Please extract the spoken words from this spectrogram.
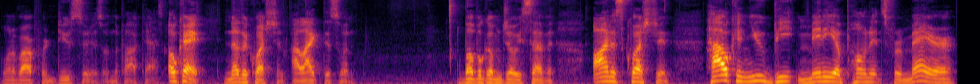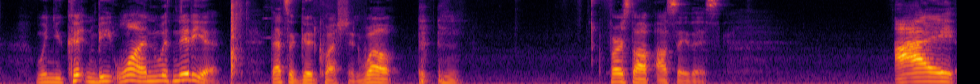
one of our producers on the podcast. Okay, another question. I like this one. Bubblegum Joey Seven. Honest question: How can you beat many opponents for mayor when you couldn't beat one with Nydia? That's a good question. Well. First off, I'll say this. I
